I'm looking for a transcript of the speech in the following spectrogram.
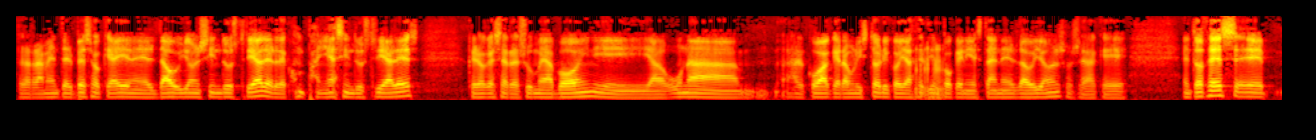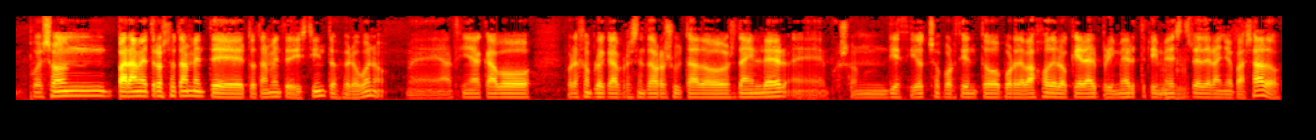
pero realmente el peso que hay en el Dow Jones industrial es de compañías industriales creo que se resume a Boeing y alguna Alcoa que era un histórico y hace tiempo que ni está en el Dow Jones, o sea que entonces eh, pues son parámetros totalmente totalmente distintos, pero bueno, eh, al fin y al cabo por ejemplo, que ha presentado resultados Daimler, eh, pues son un 18% por debajo de lo que era el primer trimestre del año pasado.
